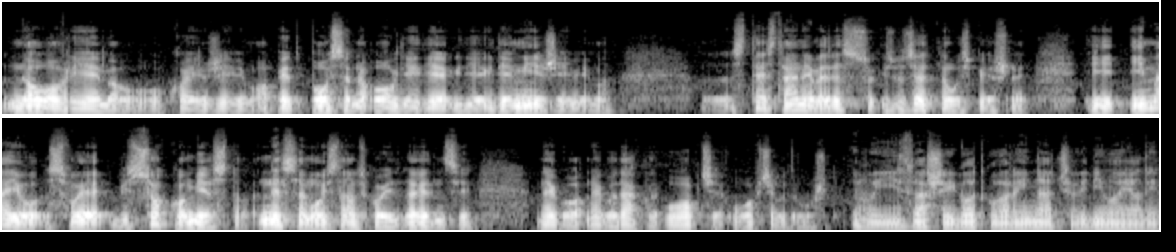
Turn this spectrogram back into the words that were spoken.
novo vrijeme u kojem živimo. Opet posebno ovdje gdje, gdje, gdje mi živimo. S te strane medrese su izuzetno uspješne i imaju svoje visoko mjesto, ne samo u islamskoj zajednici, nego, nego dakle uopće, uopće u društvu. Evo i iz vašeg odgovora inače vidimo je li e,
